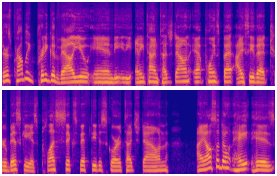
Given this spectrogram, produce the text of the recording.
there's probably pretty good value in the, the anytime touchdown at PointsBet. I see that Trubisky is plus 650 to score a touchdown. I also don't hate his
